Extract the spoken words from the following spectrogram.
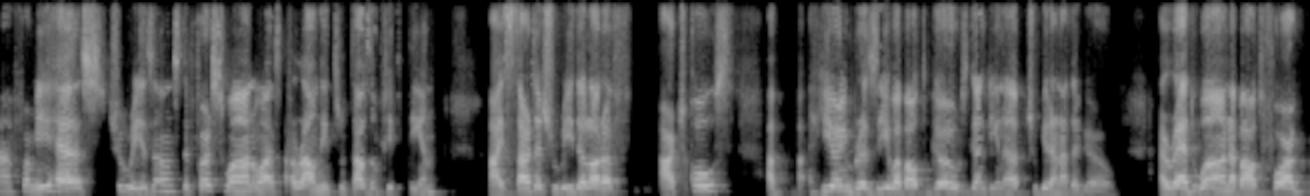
Uh, for me, it has two reasons. The first one was around in 2015. I started to read a lot of articles uh, here in Brazil about girls ganging up to beat another girl. I read one about four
